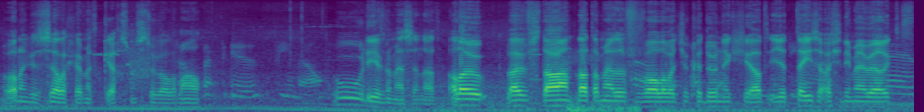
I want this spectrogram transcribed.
Wat een gezelligheid met kerstmis toch allemaal. Oeh, die heeft een mes inderdaad. Hallo, blijf staan. Laat dat mes even vallen wat je ook gaat doen. Ik ga je tasen als je niet mee werkt.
